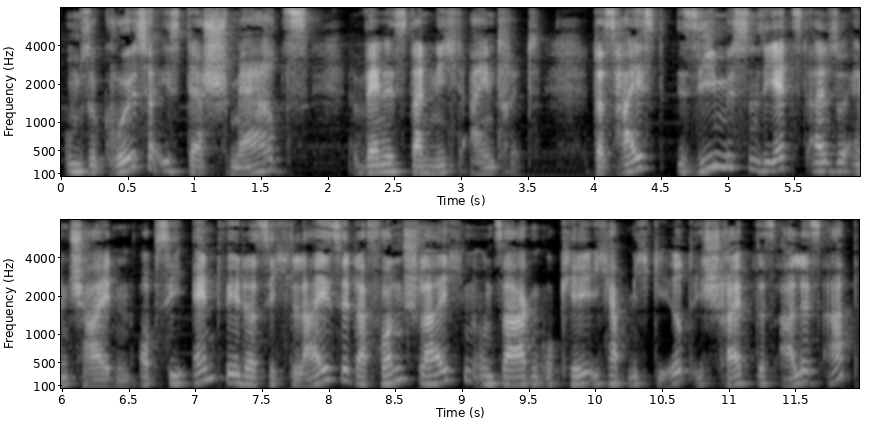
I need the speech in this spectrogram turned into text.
umso größer ist der Schmerz, wenn es dann nicht eintritt. Das heißt, Sie müssen jetzt also entscheiden, ob Sie entweder sich leise davonschleichen und sagen, okay, ich habe mich geirrt, ich schreibe das alles ab,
